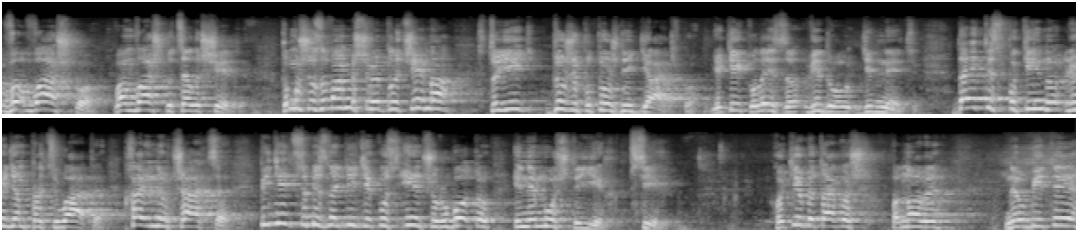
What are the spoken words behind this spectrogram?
вам важко, вам важко це лишити. Тому що за вашими плечима стоїть дуже потужний дядько, який колись завідував дільниці. Дайте спокійно людям працювати, хай не вчаться. Підіть собі, знайдіть якусь іншу роботу і не мучте їх всіх. Хотів би також, панове, не обійти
